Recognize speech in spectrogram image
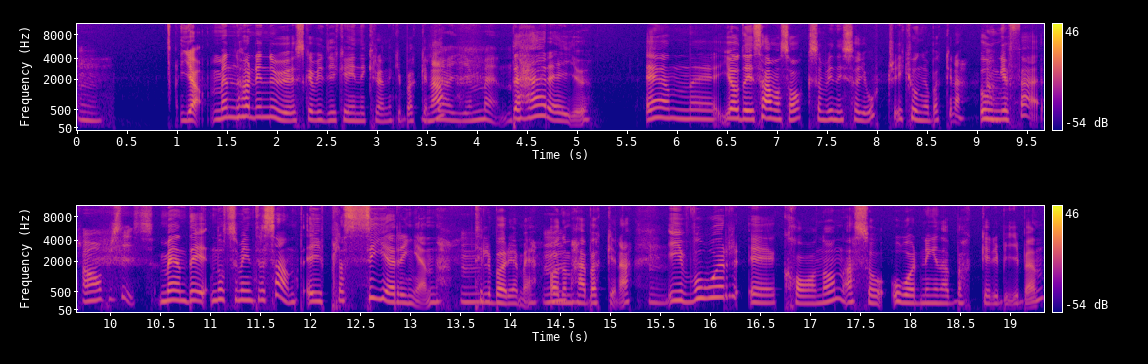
Mm. Ja, men hörni nu ska vi dyka in i krönikeböckerna. Jajamän. Det här är ju en, eh, ja det är samma sak som vi nyss har gjort i kungaböckerna, ungefär. Ja, precis. Men det, något som är intressant är ju placeringen Mm. till att börja med av Mm. de här böckerna. Mm. I vår eh, kanon, alltså ordningen av böcker i Bibeln,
